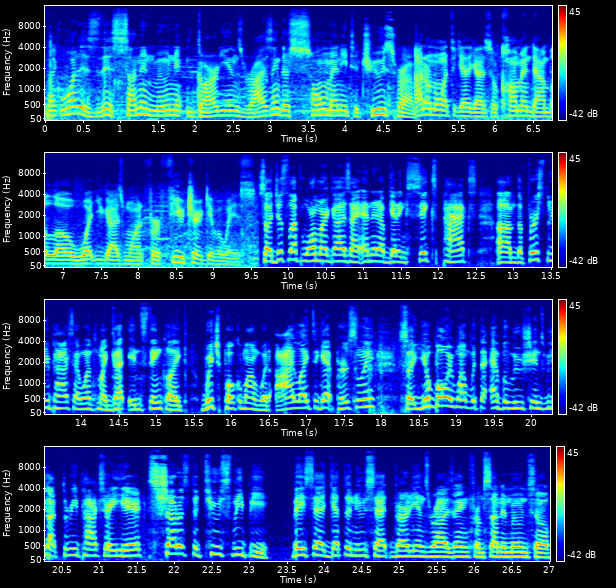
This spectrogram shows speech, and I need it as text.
Like what is this? Sun and Moon Guardians Rising? There's so many to choose from. I don't know what to get guys, so comment down below what you guys want for future giveaways. So I just left Walmart guys, I ended up getting six packs. Um, the first three packs I went with my gut instinct, like which Pokemon would I like to get personally? So your boy went with the evolutions. We got three packs right here. Shout outs to Too Sleepy they said get the new set Guardians Rising from Sun and Moon, so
